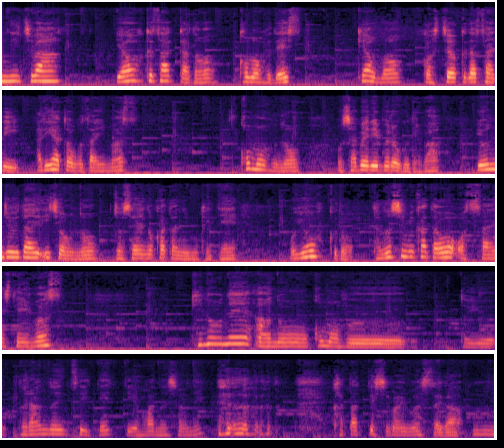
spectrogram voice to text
んにちは。洋服作家のコモフです。今日もご視聴くださりありがとうございます。コモフのおしゃべりブログでは40代以上の女性の方に向けてお洋服の楽しみ方をお伝えしています。昨日ね、あの、コモフというブランドについてっていうお話をね、語ってしまいましたが、うんう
